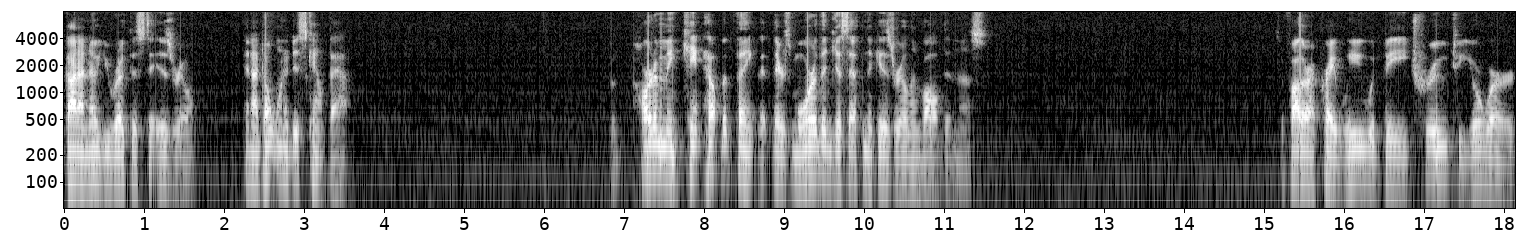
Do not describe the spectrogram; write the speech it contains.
God, I know you wrote this to Israel, and I don't want to discount that. But part of me can't help but think that there's more than just ethnic Israel involved in this. So, Father, I pray we would be true to your word.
